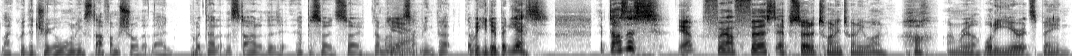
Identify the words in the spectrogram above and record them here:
like with the trigger warning stuff, I'm sure that they'd put that at the start of the episode. So that might Yeah. be something that, that we can do. But yes, that does us yep. for our first episode of 2021. Oh, unreal! What a year it's been.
